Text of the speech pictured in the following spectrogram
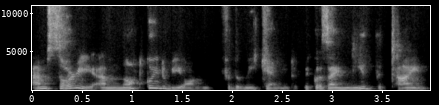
i'm sorry i'm not going to be on for the weekend because i need the time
